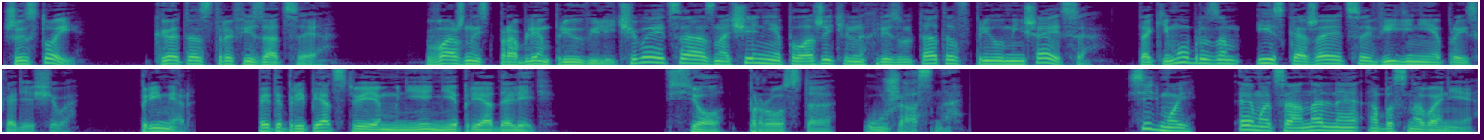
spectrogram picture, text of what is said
Шестой. Катастрофизация. Важность проблем преувеличивается, а значение положительных результатов преуменьшается. Таким образом, искажается видение происходящего. Пример. Это препятствие мне не преодолеть. Все просто ужасно. Седьмой. Эмоциональное обоснование.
